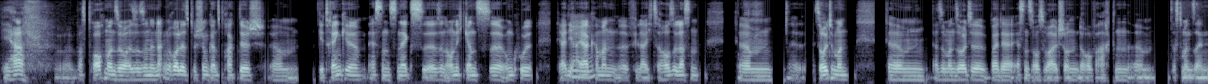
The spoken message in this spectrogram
Ja, was braucht man so? Also so eine Nackenrolle ist bestimmt ganz praktisch. Ähm, Getränke, Essen, Snacks äh, sind auch nicht ganz äh, uncool. Ja, die Eier Mhm. kann man äh, vielleicht zu Hause lassen. Ähm, äh, sollte man. Ähm, also man sollte bei der Essensauswahl schon darauf achten, ähm, dass man seinen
